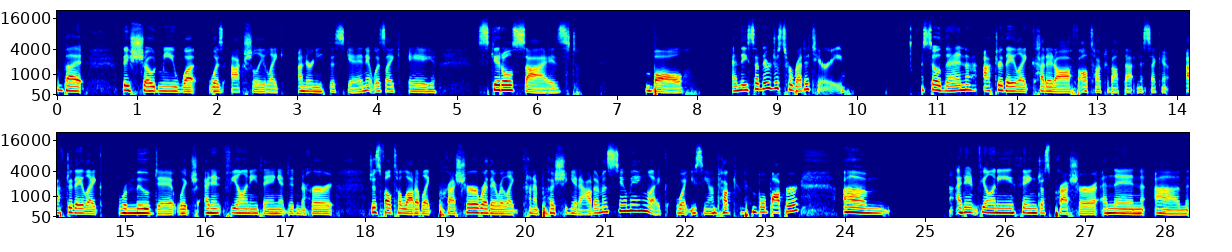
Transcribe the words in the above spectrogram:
But they showed me what was actually like underneath the skin. It was like a Skittle sized ball. And they said they're just hereditary. So then after they like cut it off, I'll talk about that in a second. After they like removed it, which I didn't feel anything, it didn't hurt, just felt a lot of like pressure where they were like kind of pushing it out, I'm assuming, like what you see on Dr. Pimple Popper. Um I didn't feel anything, just pressure. And then um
